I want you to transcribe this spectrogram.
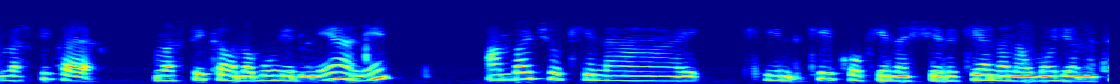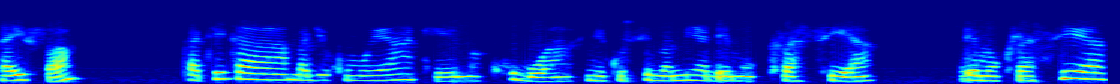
maspika, maspika wa mabunge duniani ambacho kina kin, kiko kinashirikiana na Umoja wa Mataifa katika majukumu yake makubwa ni kusimamia demokrasia, demokrasia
